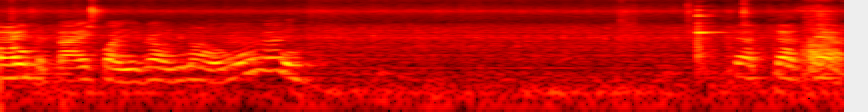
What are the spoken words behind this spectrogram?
ง่ายๆสไตล์ก่อยอีกแล้วพี่น้องเอ้ยแซ่บแซ่บแซ่บ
